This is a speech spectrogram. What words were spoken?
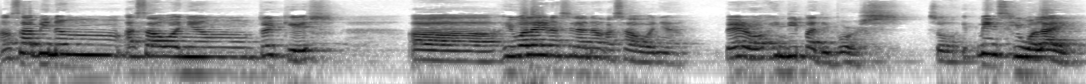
Ang sabi ng asawa niyang Turkish, uh, hiwalay na sila ng asawa niya. Pero, hindi pa divorce. So, it means hiwalay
